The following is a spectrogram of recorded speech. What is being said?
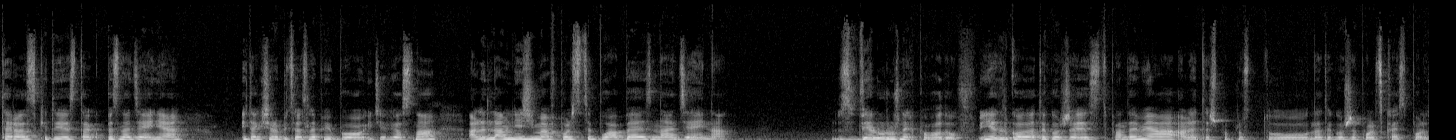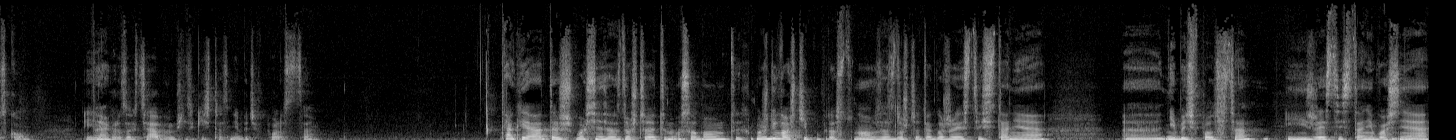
teraz, kiedy jest tak beznadziejnie. I tak się robi coraz lepiej, bo idzie wiosna. Ale dla mnie zima w Polsce była beznadziejna. Z wielu różnych powodów. I nie tylko dlatego, że jest pandemia, ale też po prostu dlatego, że Polska jest Polską. I tak. bardzo chciałabym przez jakiś czas nie być w Polsce. Tak, ja też właśnie zazdroszczę tym osobom tych możliwości po prostu. No. Zazdroszczę tego, że jesteś w stanie y, nie być w Polsce i że jesteś w stanie właśnie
